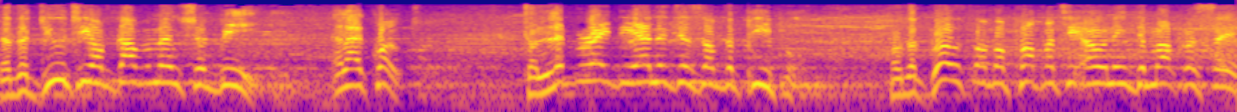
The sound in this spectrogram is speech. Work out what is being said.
that the duty of government should be, and I quote, to liberate the energies of the people for the growth of a property owning democracy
